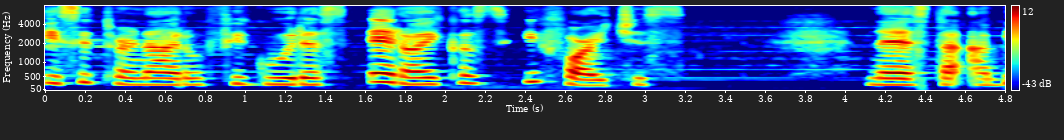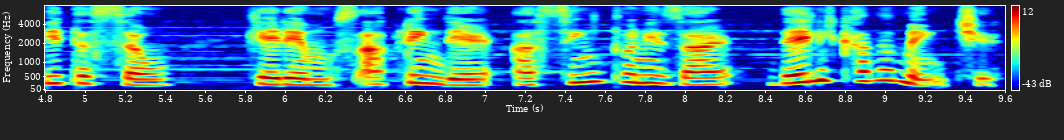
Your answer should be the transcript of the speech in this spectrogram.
e se tornaram figuras heróicas e fortes? Nesta habitação, queremos aprender a sintonizar delicadamente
